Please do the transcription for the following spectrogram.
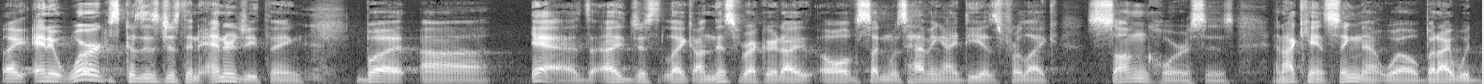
like, and it works because it's just an energy thing, but. uh yeah, I just like on this record, I all of a sudden was having ideas for like sung choruses, and I can't sing that well, but I would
